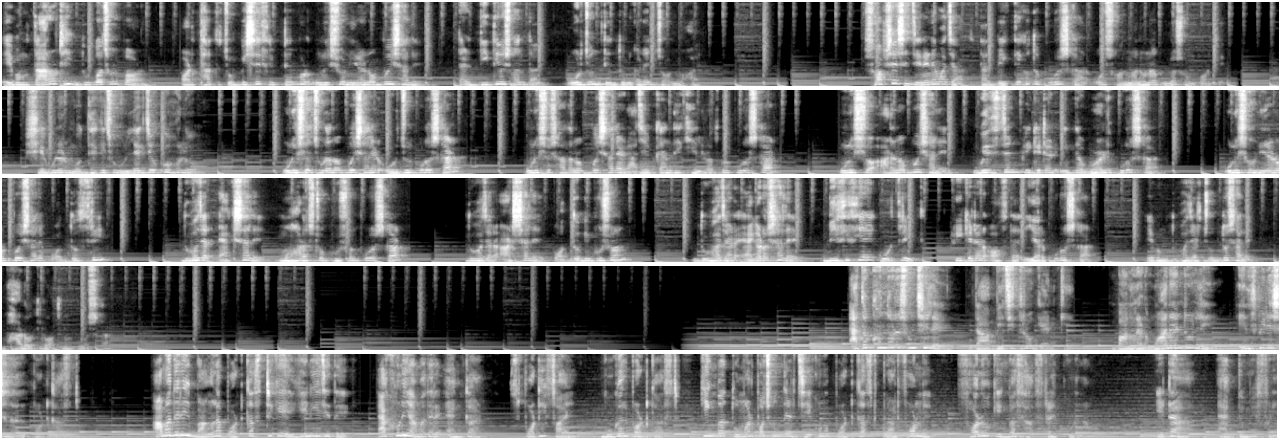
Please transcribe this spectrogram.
এবং তারও ঠিক দু বছর পর, অর্থাৎ চব্বিশে সেপ্টেম্বর উনিশশো নিরানব্বই সালে, তার দ্বিতীয় সন্তান অর্জুন তেন্ডুলকারের জন্ম হয়। সবশেষে জেনে নেওয়া যাক তার ব্যক্তিগত পুরস্কার ও সম্মাননাগুলো সম্পর্কে। সেগুলোর মধ্যে কিছু উল্লেখযোগ্য হল, উনিশশো চুরানব্বই সালের অর্জুন পুরস্কার, উনিশশো সাতানব্বই সালে রাজীব গান্ধী খেলরত্ন পুরস্কার, উনিশশো আটানব্বই সালে Wisden cricketer in the world পুরস্কার উনিশশো নিরানব্বই সালে পদ্মশ্রী দু হাজার এক সালে মহারাষ্ট্র ভূষণ পুরস্কার দু হাজার আট সালে পদ্মবিভূষণ দু হাজার এগারো সালে বিসিসিআই কর্তৃক ক্রিকেটার অফ দ্য ইয়ার পুরস্কার এবং দু হাজার চোদ্দ সালে ভারত রত্ন পুরস্কার। শুনছিলে দ্য বিচিত্র জ্ঞানকে? বাংলার one and only inspirational podcast আমাদের এই বাংলা পডকাস্টটিকে এগিয়ে নিয়ে যেতে এখনই আমাদের অ্যাঙ্কার স্পটিফাই গুগল পডকাস্ট কিংবা তোমার পছন্দের যে কোনো পডকাস্ট প্ল্যাটফর্মে ফলো কিংবা সাবস্ক্রাইব করে নাও। এটা একদমই ফ্রি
